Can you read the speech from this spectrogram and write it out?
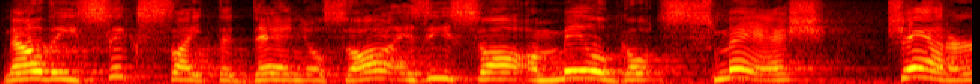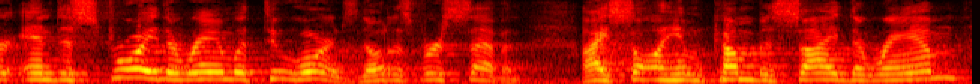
Now, the sixth sight that Daniel saw is he saw a male goat smash shatter and destroy the ram with two horns. Notice verse 7. I saw him come beside the ram.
